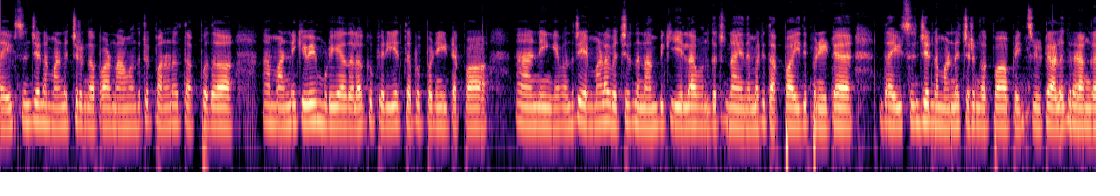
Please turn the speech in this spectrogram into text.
தயவு செஞ்சு என்னை மன்னிச்சிருங்கப்பா. நான் வந்துட்டு பண்ணது தப்பு தான் நான் மன்னிக்கவே முடியாத அளவுக்கு பெரிய தப்பு பண்ணிட்டப்பா நீங்கள் வந்துட்டு என் மேலே வச்சுருந்த நம்பிக்கையெல்லாம் வந்துட்டு நான் இந்த மாதிரி தப்பாக இது பண்ணிட்டேன். தயவு செஞ்சு என்னை மன்னிச்சிருங்கப்பா அப்படின்னு சொல்லிட்டு அழுகுறாங்க.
